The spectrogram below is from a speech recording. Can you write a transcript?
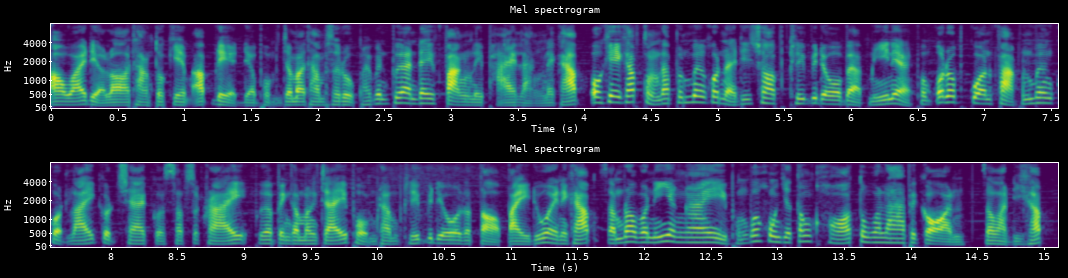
เอาไว้เดี๋ยวรอทางโตเกมอัปเดตเดี๋ยวผมจะมาทำสรุปให้เพื่อนๆได้ฟังในภายหลังนะครับโอเคครับสำหรับเพื่อนๆคนไหนที่ชอบคลิปวิดีโอแบบนี้เนี่ยผมก็รบกวนฝากเพื่อนๆกดไลค์กดแชร์กด subscribe เพื่อเป็นกำลังใจให้ผมทำคลิปวิดีโอต่อไปด้วยนะครับสำหรับวันนี้ยังไง ผมก็คงจะต้องขอตัวลาไปก่อน สวัสดีครับ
